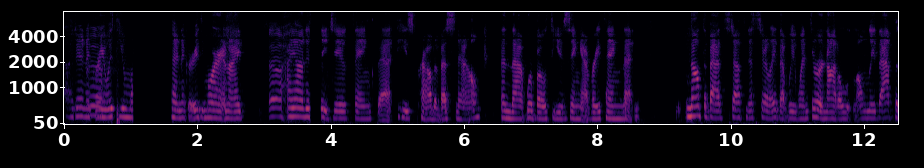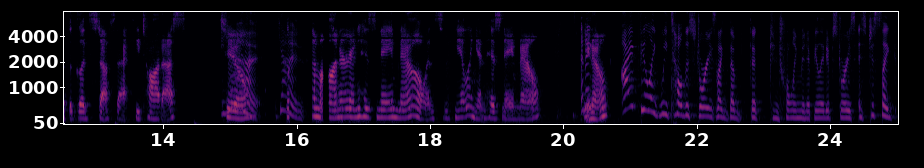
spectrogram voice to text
I didn't agree Ugh. with you more. I didn't agree with you more. And I, Ugh. I honestly do think that he's proud of us now and that we're both using everything that, not the bad stuff necessarily that we went through, or not only that, but the good stuff that he taught us to yeah yeah some honor in his name now and some healing in his name now and you I, know? I feel like we tell the stories like the the controlling manipulative stories it's just like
